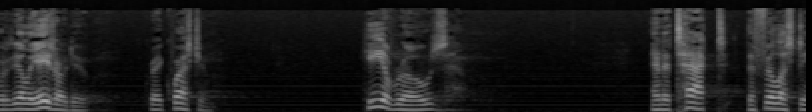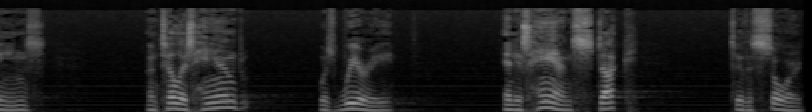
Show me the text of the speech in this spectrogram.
What did Eleazar do? Great question. He arose and attacked the Philistines until his hand was weary and his hand stuck to the sword,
